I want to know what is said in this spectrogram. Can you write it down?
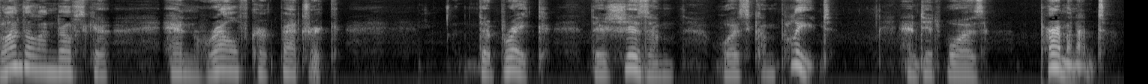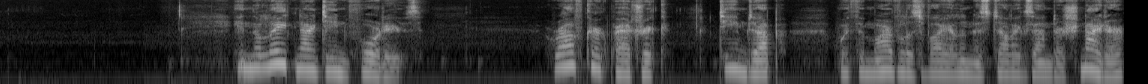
Wanda Landowska and Ralph Kirkpatrick, the break, the schism was complete, and it was permanent. In the late 1940s, Ralph Kirkpatrick teamed up with the marvelous violinist Alexander Schneider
